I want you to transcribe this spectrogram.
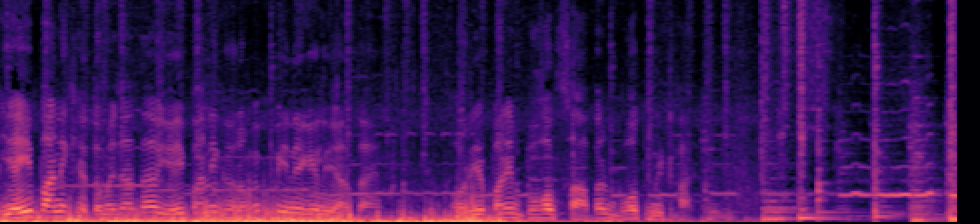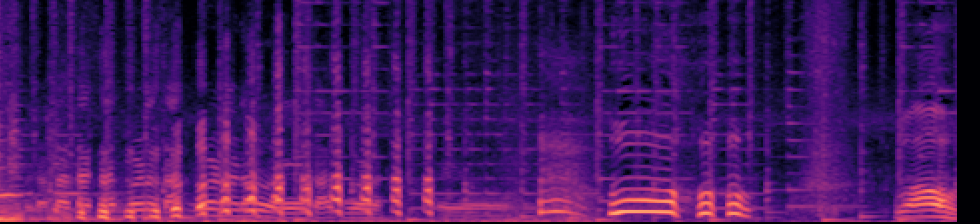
यही पानी खेतों में जाता है यही पानी घरों में पीने के लिए आता है और ये पानी बहुत साफ़ है बहुत मीठा है वाह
